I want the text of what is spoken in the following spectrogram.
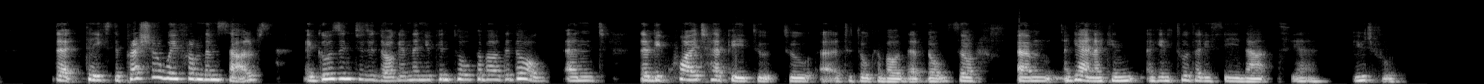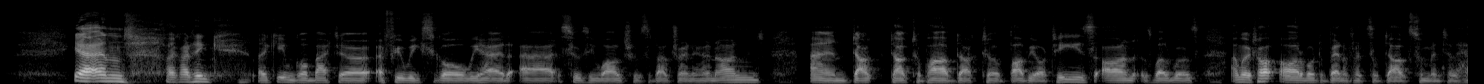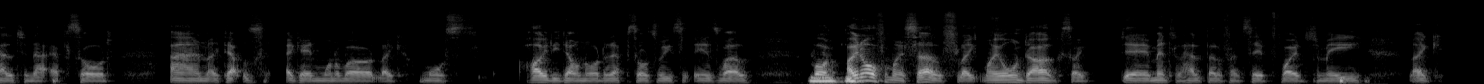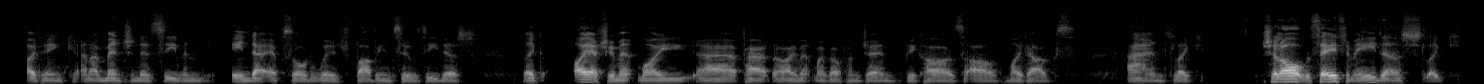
that takes the pressure away from themselves. It goes into the dog, and then you can talk about the dog, and they'll be quite happy to to uh, to talk about their dog. So um, again, I can I can totally see that. Yeah, beautiful. Yeah, and like I think, like even going back to a few weeks ago, we had uh, Susie Walsh, who's a dog trainer here in Ireland, and doc, Dr. Bob, Dr. Bobby Ortiz on as well was, and we were talking all about the benefits of dogs for mental health in that episode, and like that was again one of our like most highly downloaded episodes recently as well. But mm-hmm. I know for myself, like my own dogs, like the mental health benefits they provided to me, like I think, and I mentioned this even in that episode with Bobby and Susie, that like I actually met my uh, partner, I met my girlfriend Jen because of my dogs, and like she'll always say to me that like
